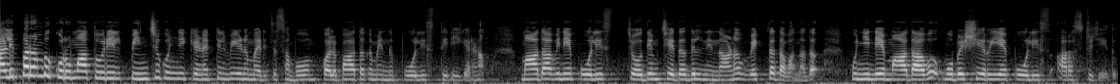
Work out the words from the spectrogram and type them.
തളിപ്പറമ്പ് കുറുമാത്തൂരിൽ പിഞ്ചുകുഞ്ഞ് കിണറ്റിൽ വീണ് മരിച്ച സംഭവം കൊലപാതകമെന്ന് പോലീസ് സ്ഥിരീകരണം. മാതാവിനെ പോലീസ് ചോദ്യം ചെയ്തതിൽ നിന്നാണ് വ്യക്തത വന്നത്. കുഞ്ഞിന്റെ മാതാവ് മുബഷീറിയെ പോലീസ് അറസ്റ്റ് ചെയ്തു.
